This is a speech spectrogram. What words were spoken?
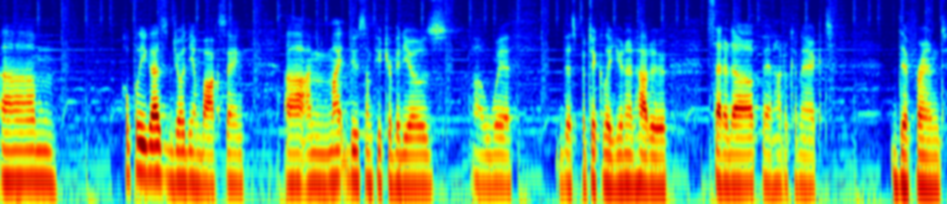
Um, hopefully you guys enjoyed the unboxing. Uh, I might do some future videos uh, with this particular unit, how to set it up and how to connect different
